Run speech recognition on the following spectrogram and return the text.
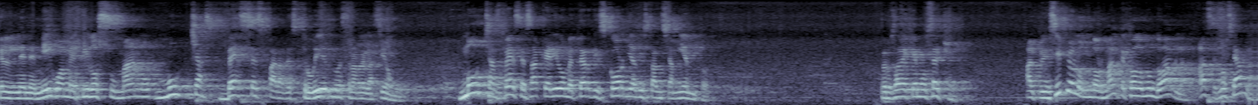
El enemigo ha metido su mano muchas veces para destruir nuestra relación. Muchas veces ha querido meter discordia, distanciamiento. Pero ¿sabe qué hemos hecho? Al principio lo normal que todo el mundo habla, hace, no se habla.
